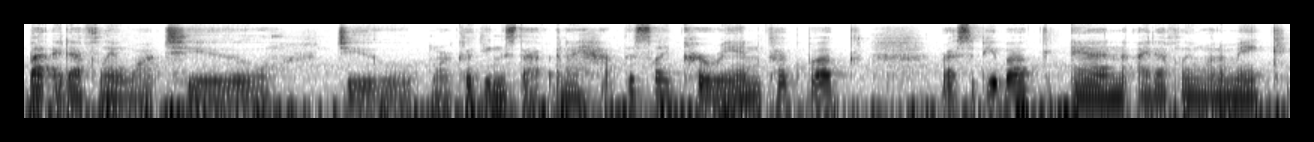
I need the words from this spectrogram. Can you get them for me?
but I definitely want to do more cooking stuff and I have this like Korean cookbook recipe book and I definitely want to make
